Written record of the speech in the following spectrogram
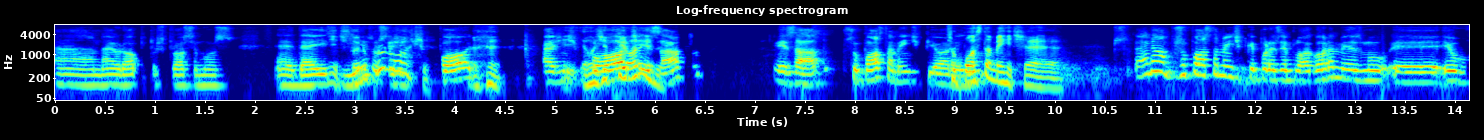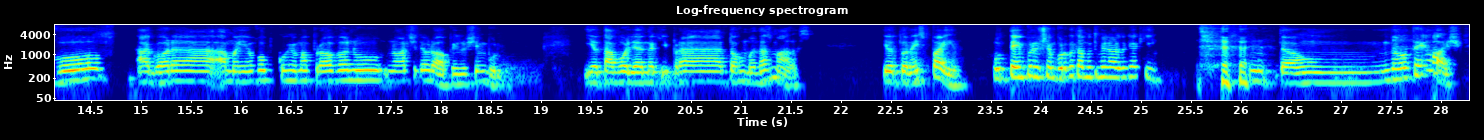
uh, na Europa para os próximos é, 10 gente, dias. Ou seja, a gente pode, a gente é pode, exato, exato, supostamente pior. Supostamente, ainda. é. É, não, supostamente, porque, por exemplo, agora mesmo é, eu vou, agora amanhã eu vou correr uma prova no norte da Europa, em Luxemburgo. E eu estava olhando aqui para, tô arrumando as malas. Eu estou na Espanha o tempo em Luxemburgo está muito melhor do que aqui. Então, não tem lógica.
